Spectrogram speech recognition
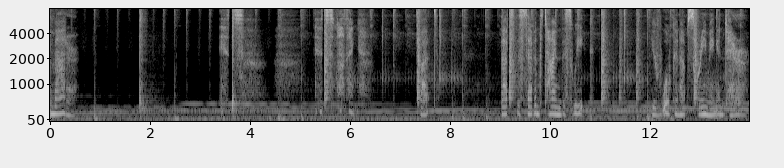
the matter? It's. It's nothing. But that's the seventh time this week. You've woken up screaming in terror.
